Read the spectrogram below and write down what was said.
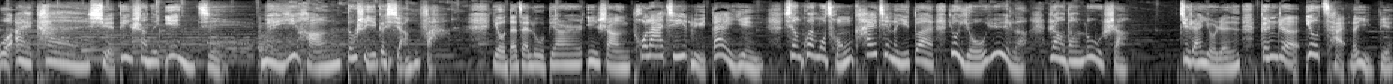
我爱看雪地上的印记，每一行都是一个想法。有的在路边印上拖拉机履带印，像灌木丛开进了一段，又犹豫了，绕到路上。居然有人跟着又踩了一遍，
